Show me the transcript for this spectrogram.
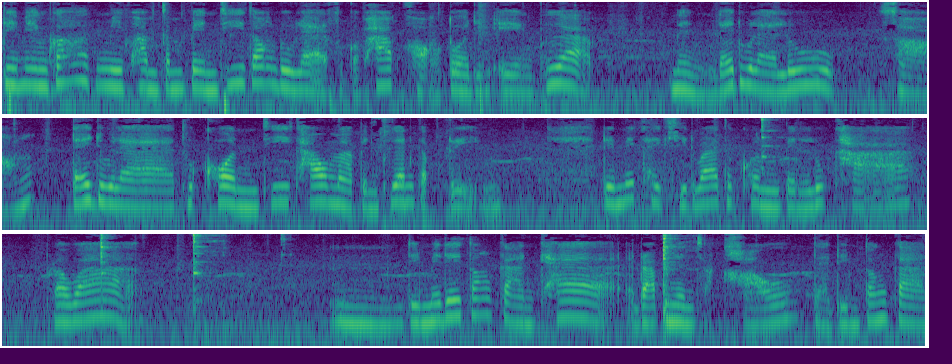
ดิมเองก็มีความจำเป็นที่ต้องดูแลสุขภาพของตัวดิมเองเพื่อ 1. ได้ดูแลลูก 2. ได้ดูแลทุกคนที่เข้ามาเป็นเพื่อนกับดิมดิมไม่เคยคิดว่าทุกคนเป็นลูกค้า เพราะว่า ดิมไม่ได้ต้องการแค่รับเงินจากเขา แต่ดิมต้องการ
